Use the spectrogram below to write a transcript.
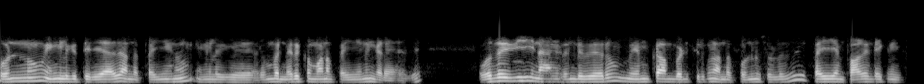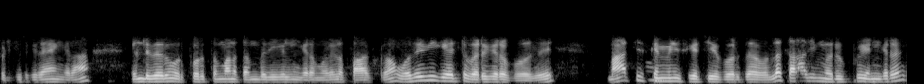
பொண்ணும் எங்களுக்கு தெரியாது அந்த பையனும் எங்களுக்கு ரொம்ப நெருக்கமான பையனும் கிடையாது. உதவி நாங்கள் ரெண்டு பேரும் எம்காம் படிச்சிருக்கோம். அந்த பொண்ணு சொல்லுது பையன் பாலிடெக்னிக் படிச்சிருக்கிறேங்கிறான். ரெண்டு பேரும் ஒரு பொருத்தமான தம்பதிகள்ங்கிற முறையில் பார்க்குறோம். உதவி கேட்டு வருகிற போது மார்க்சிஸ்ட் கம்யூனிஸ்ட் கட்சியை பொறுத்தவரையில் சாதி மறுப்பு என்கிற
